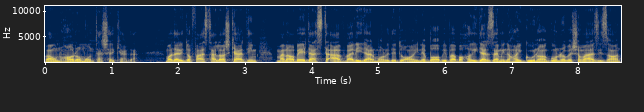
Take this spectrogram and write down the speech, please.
و اونها رو منتشر کردند. ما در این دو فصل تلاش کردیم منابع دست اولی در مورد دو آین بابی و باهایی در زمینه های گوناگون رو به شما عزیزان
